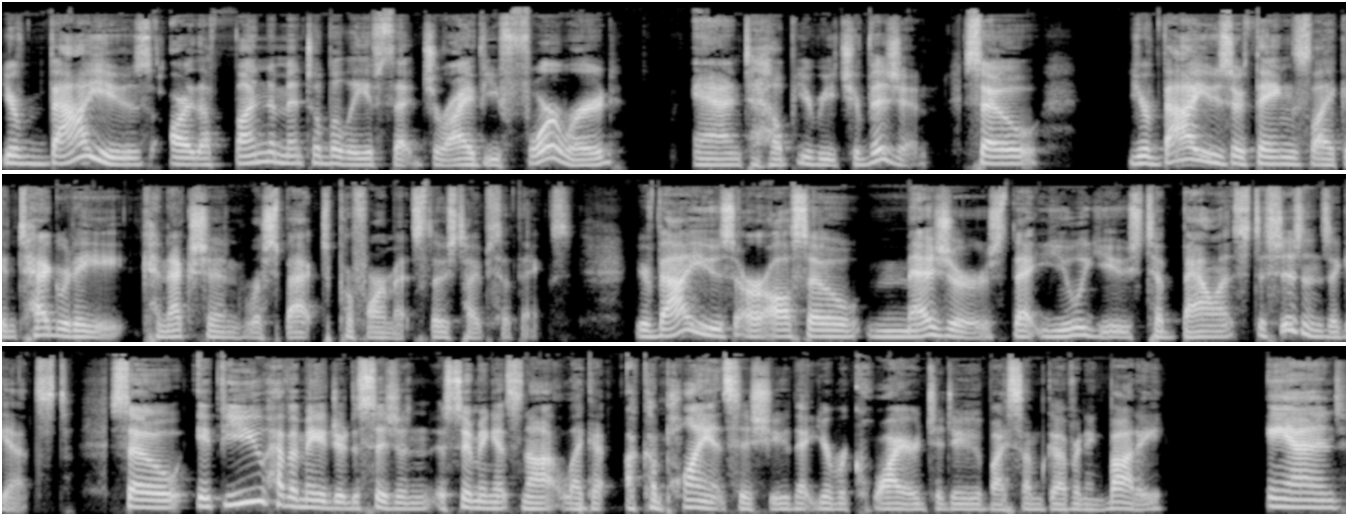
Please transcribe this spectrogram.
Your values are the fundamental beliefs that drive you forward and to help you reach your vision. So, your values are things like integrity, connection, respect, performance, those types of things. Your values are also measures that you will use to balance decisions against. So if you have a major decision, assuming it's not like a, a compliance issue that you're required to do by some governing body, and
